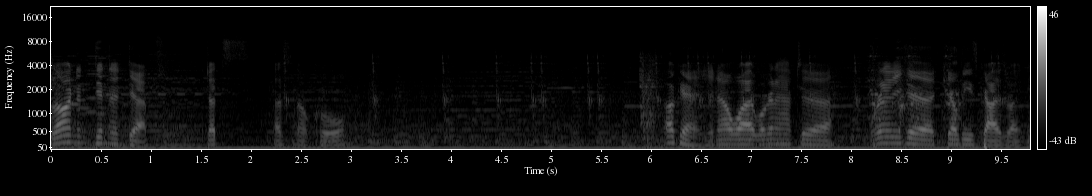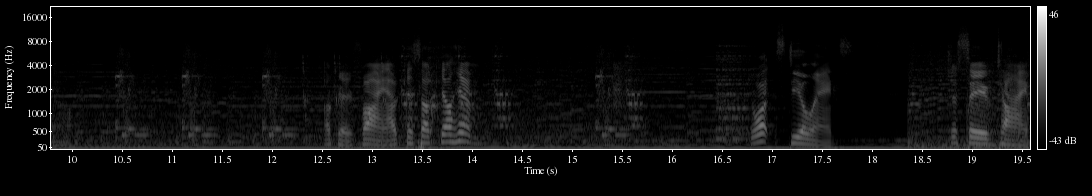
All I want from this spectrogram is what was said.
Soren didn't adept. That's that's no cool. Okay, you know what? We're gonna have to. We're gonna need to kill these guys right now. Okay, fine. I guess I'll kill him. What? Steel Lance. Just save time.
